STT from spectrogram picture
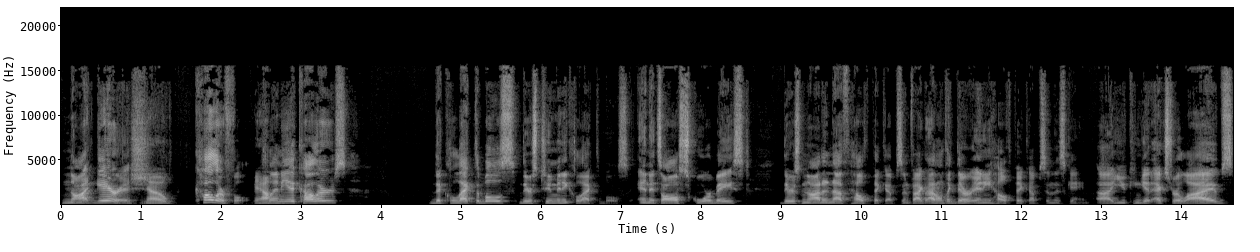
not garish. No, Colorful. Yeah. Plenty of colors. The collectibles, there's too many collectibles, and it's all score based. There's not enough health pickups. In fact, I don't think there are any health pickups in this game. Uh, you can get extra lives.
